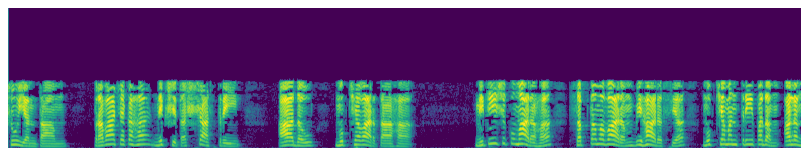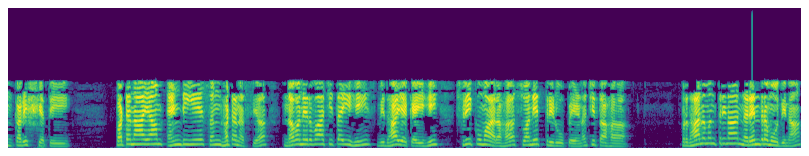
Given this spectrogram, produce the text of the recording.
श्रूयन्ताम्। प्रवाचकः निक्षितः शास्त्री आदौ मुख्यवार्ताः। नीतीशकुमारः सप्तमवारं बिहारस्य मुख्यमन्त्रिपदम् अलङ्करिष्यति। पटनायाम् एनडीए संघटनस्य नवनिर्वाचितैः विधायकैः श्रीकुमारः स्वनेतृरूपेण चितः। प्रधानमन्त्रिणा नरेन्द्रमोदिना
